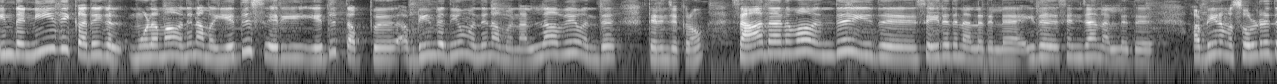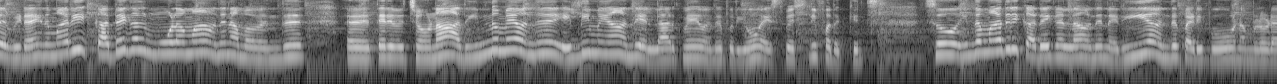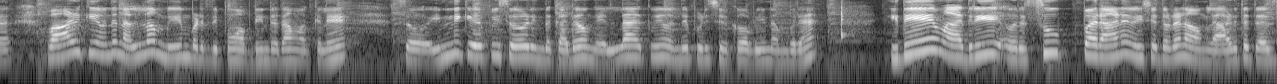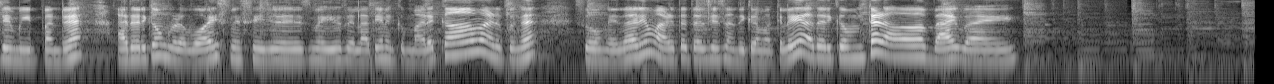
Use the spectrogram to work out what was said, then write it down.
இந்த நீதி கதைகள் மூலமாக வந்து நம்ம எது சரி எது தப்பு அப்படின்றதையும் வந்து நம்ம நல்லாவே வந்து தெரிஞ்சுக்கிறோம். சாதாரணமாக வந்து இது செய்கிறது நல்லதில்லை இது செஞ்சால் நல்லது அப்படின்னு நம்ம சொல்கிறத விட இந்த மாதிரி கதைகள் மூலமாக வந்து நம்ம வந்து தெரிவித்தோன்னா அது இன்னுமே வந்து எளிமையாக வந்து எல்லாருக்குமே வந்து புரியும் especially for the kids so இந்த மாதிரி கதைகள்லாம் வந்து நிறைய வந்து படிப்போம் நம்மளோட வாழ்க்கையை வந்து நல்லா மேம்படுத்திப்போம் அப்படின்றதான் மக்களே. ஸோ இன்றைக்கி எபிசோட் இந்த கதை உங்கள் எல்லாருக்குமே வந்து பிடிச்சிருக்கோம் அப்படின்னு நம்புகிறேன் இதே மாதிரி ஒரு சூப்பரான விஷயத்தோட நான் உங்களை அடுத்த தேர்ஸ்டே மீட் பண்ணுறேன் அது வரைக்கும் உங்களோட வாய்ஸ் மெசேஜஸ் மெயில்ஸ் எல்லாத்தையும் எனக்கு மறக்காமல் அனுப்புங்க. ஸோ உங்கள் எல்லோரையும் அடுத்த தேர்ஸ்டே சந்திக்கிற மக்களே அது வரைக்கும் டடா பாய் பாய்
